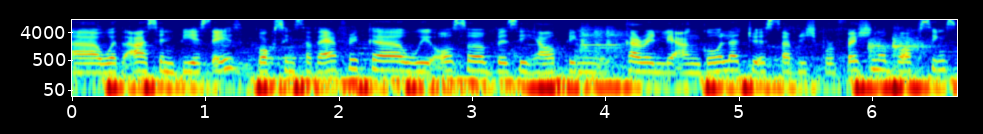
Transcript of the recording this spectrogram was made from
uh, with us and BSA, Boxing South Africa. We're also busy helping currently Angola to establish professional boxings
